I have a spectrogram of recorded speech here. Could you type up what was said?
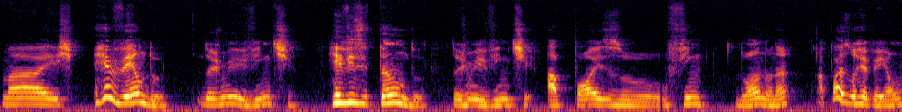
Mas revendo 2020, revisitando 2020 após o, o fim do ano, né? Após o Réveillon,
